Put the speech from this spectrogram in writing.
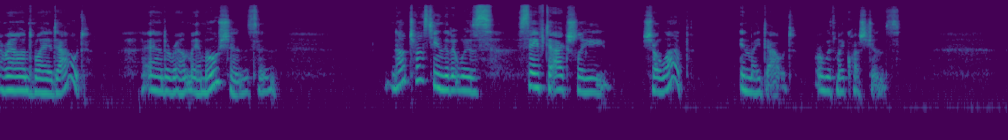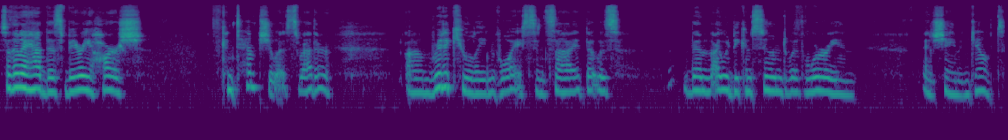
around my doubt and around my emotions and not trusting that it was safe to actually show up in my doubt or with my questions. So then I had this very harsh, contemptuous, rather um, ridiculing voice inside that was then I would be consumed with worry and, and shame and guilt.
